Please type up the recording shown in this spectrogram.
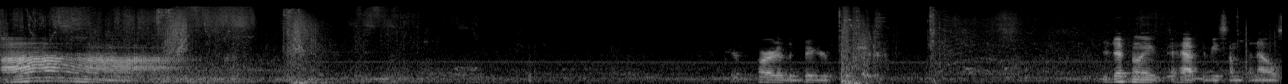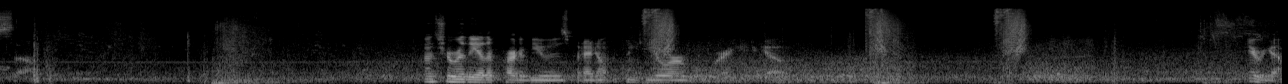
Ah. You're part of the bigger picture. You definitely have to be something else, though. Not sure where the other part of you is, but I don't think you're where I need to go. Here we go.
